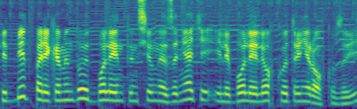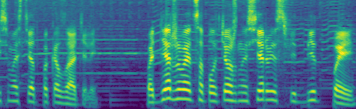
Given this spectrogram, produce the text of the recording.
Fitbit порекомендует более интенсивные занятия или более легкую тренировку в зависимости от показателей. Поддерживается платежный сервис Fitbit Pay.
